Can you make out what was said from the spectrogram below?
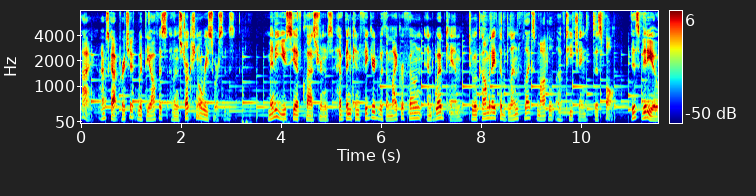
Hi, I'm Scott Pritchett with the Office of Instructional Resources. Many UCF classrooms have been configured with a microphone and webcam to accommodate the BlendFlex model of teaching this fall. This video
